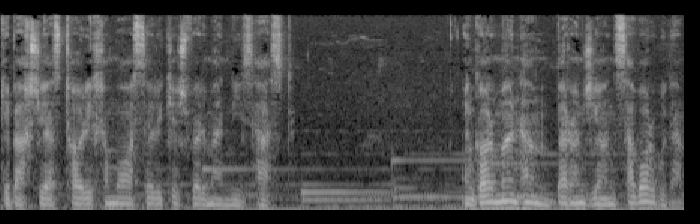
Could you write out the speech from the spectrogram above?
که بخشی از تاریخ معاصر کشور من نیز هست. انگار من هم بر آن ژیان سوار بودم.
